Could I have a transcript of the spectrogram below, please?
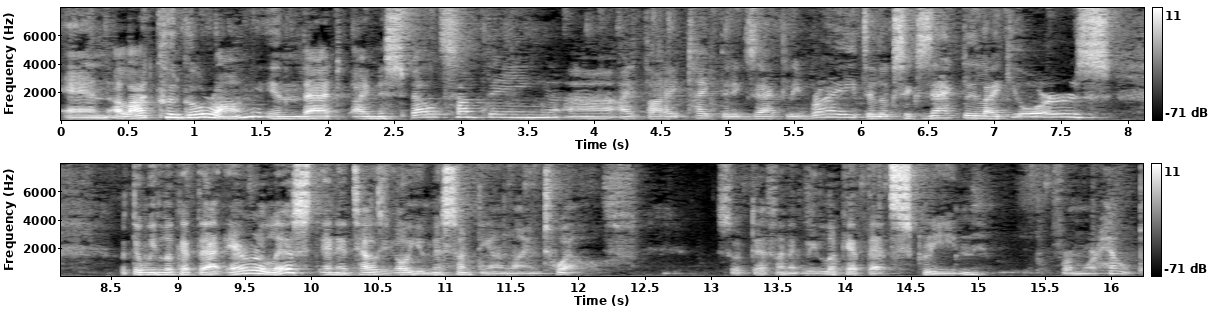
and a lot could go wrong in that I misspelled something. Uh, I thought I typed it exactly right. It looks exactly like yours, but then we look at that error list, and it tells you, oh, you missed something on line 12. So definitely look at that screen for more help.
